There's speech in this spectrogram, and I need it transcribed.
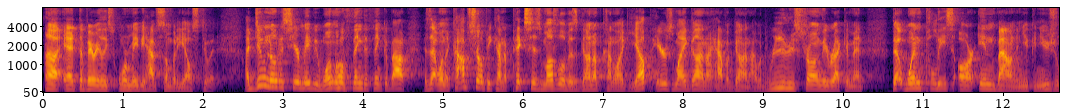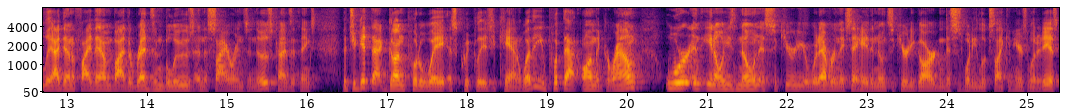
Uh, at the very least, or maybe have somebody else do it. I do notice here maybe one little thing to think about is that when the cops show up, he kind of picks his muzzle of his gun up, kind of like, yep, here's my gun, I have a gun. I would really strongly recommend that when police are inbound, and you can usually identify them by the reds and blues and the sirens and those kinds of things, that you get that gun put away as quickly as you can. Whether you put that on the ground or in, you know he's known as security or whatever and they say hey the known security guard and this is what he looks like and here's what it is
